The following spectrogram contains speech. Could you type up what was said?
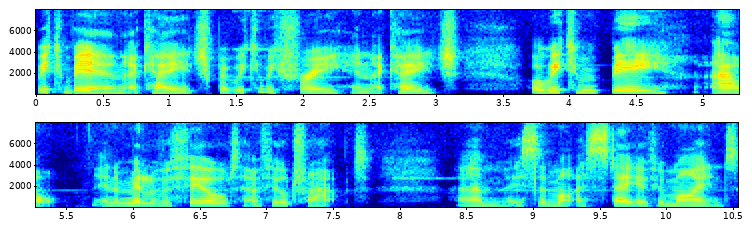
we can be in a cage, but we can be free in that cage. Or we can be out in the middle of a field and feel trapped. Um, it's a, a state of your mind.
